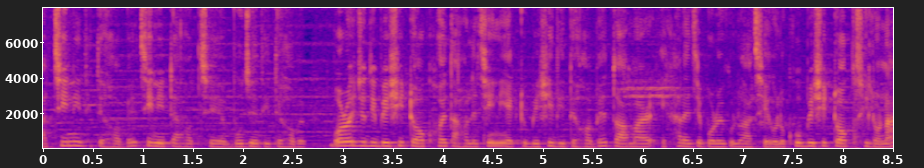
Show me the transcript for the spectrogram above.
আর চিনি দিতে হবে। চিনিটা হচ্ছে বুঝে দিতে হবে। বড়ই যদি বেশি টক হয় তাহলে চিনি একটু বেশি দিতে হবে। তো আমার এখানে যে বড়ইগুলো আছে এগুলো খুব বেশি টক ছিল না।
